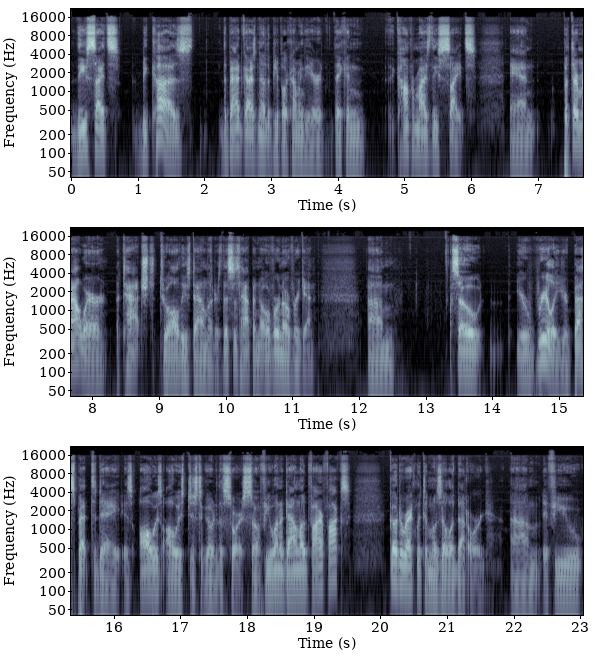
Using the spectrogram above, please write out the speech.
these sites because the bad guys know that people are coming here. They can compromise these sites and put their malware attached to all these downloaders. This has happened over and over again. Um, so you're really your best bet today is always always just to go to the source. So if you want to download Firefox, go directly to mozilla.org. Um, if you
